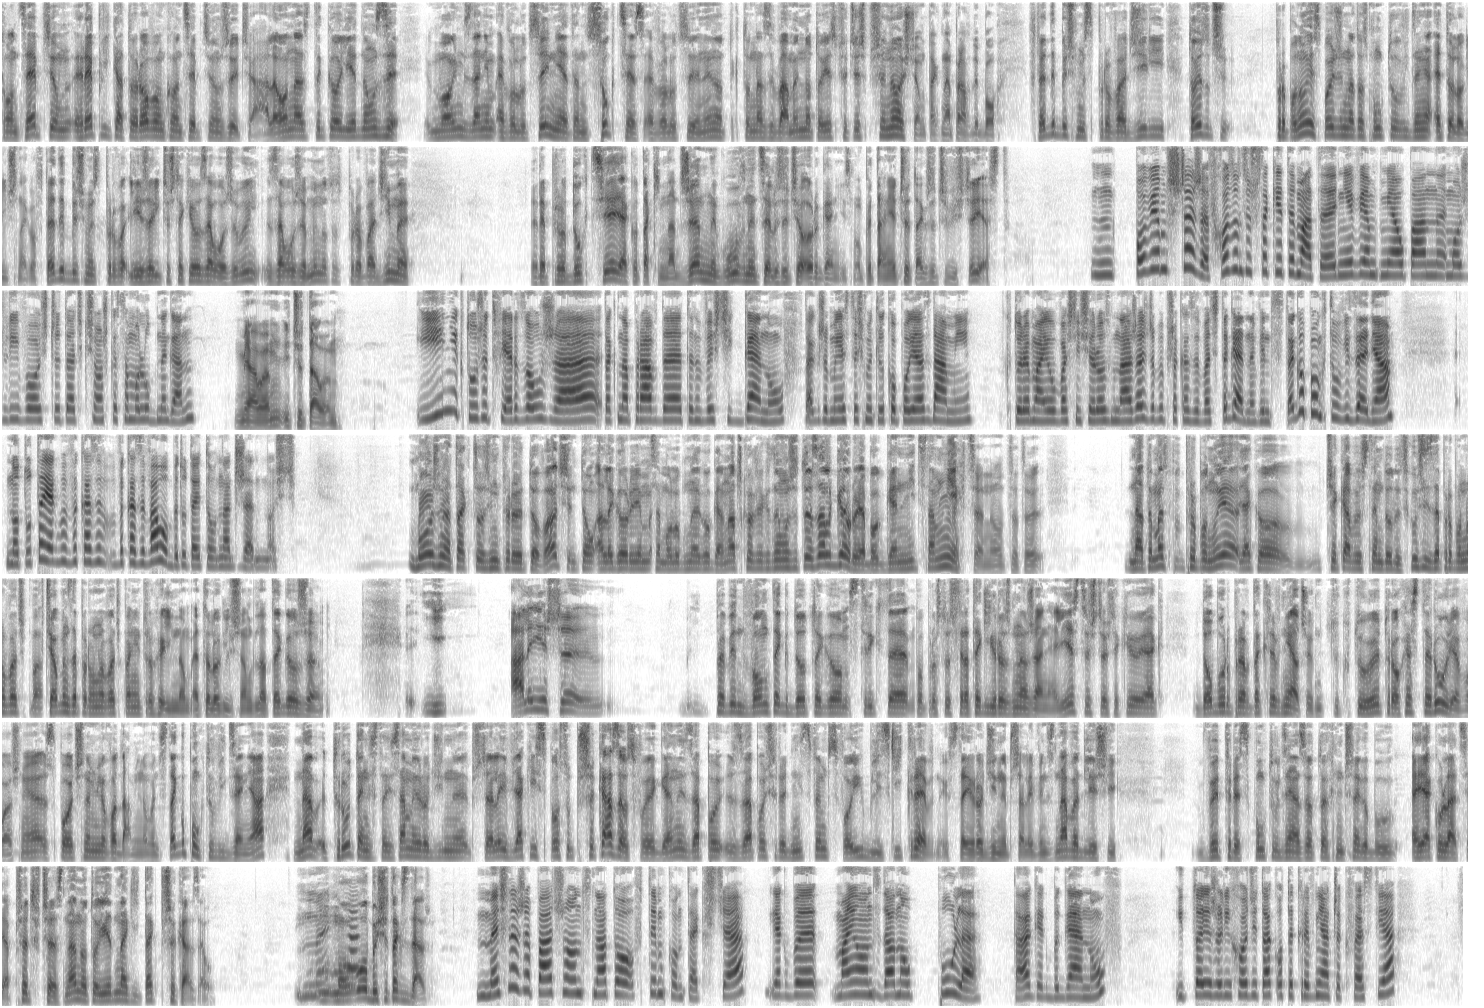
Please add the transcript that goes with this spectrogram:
koncepcją, replikatorową koncepcją życia, ale ona jest tylko jedną z. Moim zdaniem ewolucyjnie ten sukces ewolucyjny, no tak to nazywamy, no to jest przecież przynością tak naprawdę, bo wtedy byśmy sprowadzili, to jest proponuję spojrzeć na to z punktu widzenia etologicznego. Wtedy byśmy, jeżeli coś takiego założyły, założymy, no to sprowadzimy reprodukcję jako taki nadrzędny, główny cel życia organizmu. Pytanie, czy tak rzeczywiście jest? Mm, powiem szczerze, wchodząc już w takie tematy, nie wiem, miał pan możliwość czytać książkę Samolubny Gan? Miałem i czytałem. I niektórzy twierdzą, że tak naprawdę ten wyścig genów, tak, że my jesteśmy tylko pojazdami, które mają właśnie się rozmnażać, żeby przekazywać te geny. Więc z tego punktu widzenia, no tutaj jakby wykazy wykazywałoby tutaj tą nadrzędność. Można tak to zinterpretować, tą alegorię samolubnego genu, aczkolwiek wiadomo, że to jest alegoria, bo gen nic nam nie chce. No to, to... Natomiast proponuję, jako ciekawy wstęp do dyskusji, zaproponować, chciałbym zaproponować Pani trochę inną, etologiczną, dlatego że i, ale jeszcze pewien wątek do tego stricte po prostu strategii rozmnażania. Jest też coś takiego jak dobór, prawda, krewniaczy, który trochę steruje właśnie społecznymi owadami. No więc z tego punktu widzenia na, truteń z tej samej rodziny pszczelej w jakiś sposób przekazał swoje geny za, po, za pośrednictwem swoich bliskich krewnych z tej rodziny pszczelej, więc nawet jeśli wytrysk z punktu widzenia zootechnicznego był ejakulacja przedwczesna, no to jednak i tak przekazał. My Mogłoby się tak zdarzyć. Myślę, że patrząc na to w tym kontekście, jakby mając daną pulę, tak, jakby genów, i tutaj jeżeli chodzi tak o te krewniacze kwestie,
